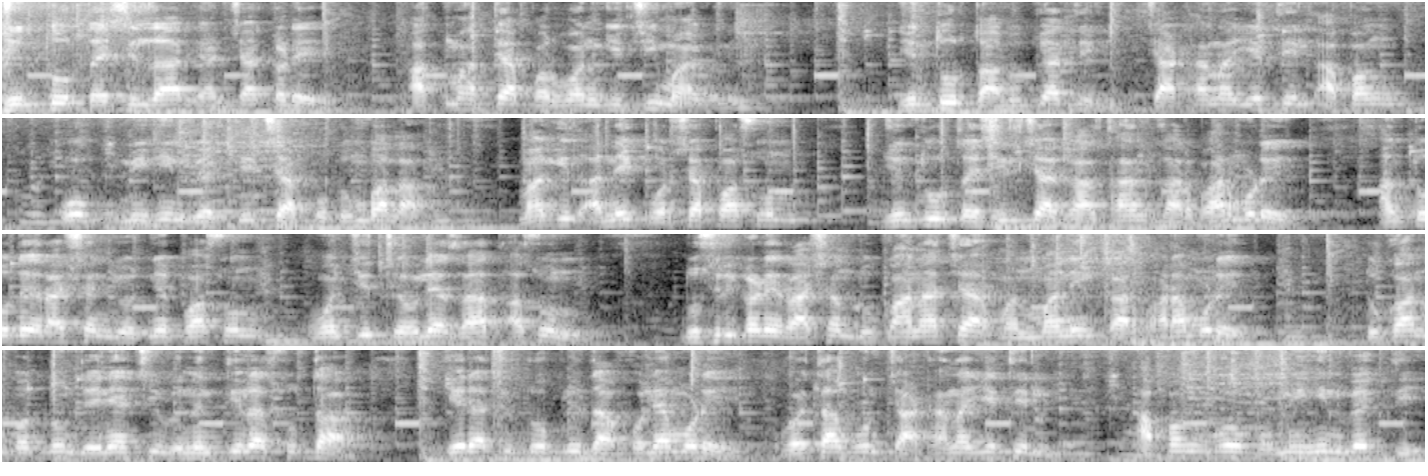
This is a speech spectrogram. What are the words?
जिंतूर तहसीलदार यांच्याकडे आत्महत्या परवानगीची मागणी जिंतूर तालुक्यातील चाठाणा येथील अपंग व भूमिहीन व्यक्तीच्या कुटुंबाला मागील अनेक वर्षापासून जिंतूर तहसीलच्या गालथान कारभारमुळे अंत्योदय राशन योजनेपासून वंचित ठेवल्या जात असून दुसरीकडे राशन दुकानाच्या मनमानी कारभारामुळे दुकान बदलून देण्याची विनंतीला सुद्धा केराची टोपली दाखवल्यामुळे वैतागून चाठाणा येथील अपंग व भूमिहीन व्यक्ती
